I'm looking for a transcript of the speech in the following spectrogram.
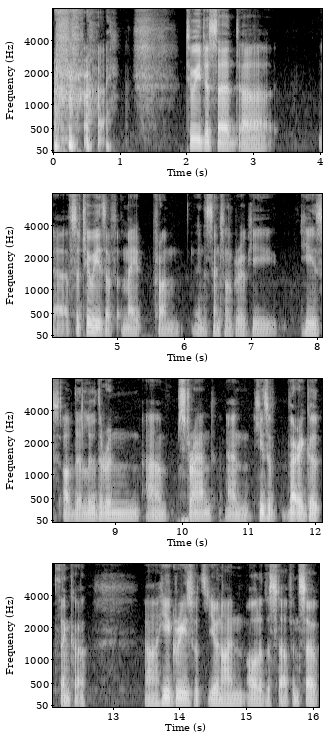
Tui just said. Uh, uh, so Tui is a mate from in the Sentinel group. He he's of the Lutheran um, strand, and he's a very good thinker. Uh, he agrees with you and I on all of this stuff, and so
